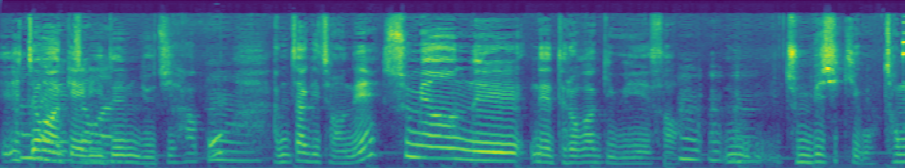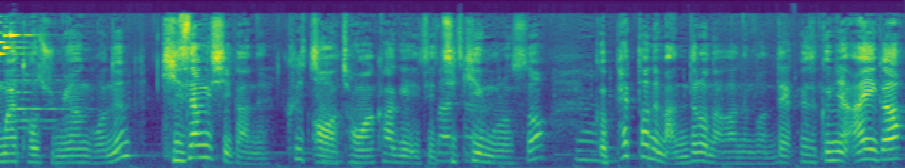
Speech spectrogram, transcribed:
일정하게 일정한- 리듬 유지하고 음. 잠자기 전에 수면을 에 들어가기 위해서 음, 음, 음. 음, 준비시키고 정말 더 중요한 거는 기상 시간을 그쵸. 어, 정확하게 이제 맞아요. 지킴으로써 음. 그 패턴을 만들어 나가는 건데 그래서 그냥 아이가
